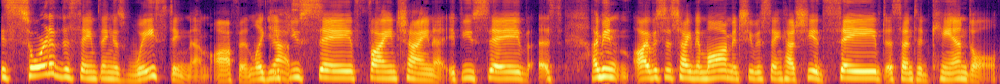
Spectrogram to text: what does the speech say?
is sort of the same thing as wasting them often. Like if you save fine china, if you save, I mean, I was just talking to mom and she was saying how she had saved a scented candle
